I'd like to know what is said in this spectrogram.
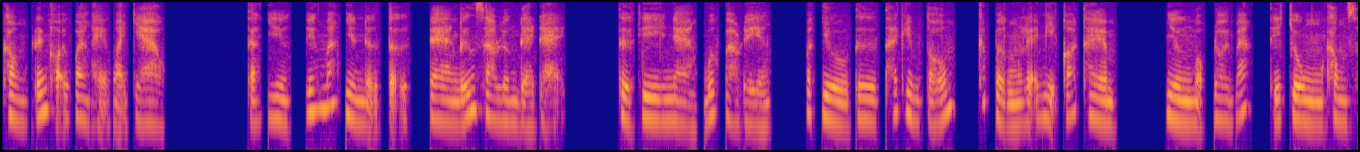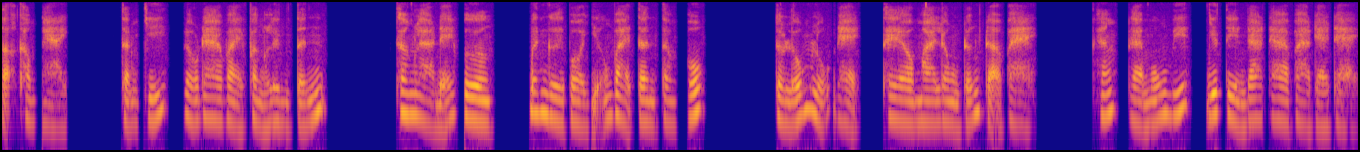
không đến khỏi quan hệ ngoại giao. Thẳng nhiên liếc mắt nhìn nữ tử đang đứng sau lưng đệ đệ. Từ khi nàng bước vào điện, mặc dù tư thái kim tốn, các bận lễ nghĩa có thêm, nhưng một đôi mắt thì chung không sợ không ngại, thậm chí lộ ra vài phần linh tính. Thân là đế vương, bên người bồi dưỡng vài tên tâm phúc. Từ lốn lũ đệ theo mai lòng trấn trở về. Hắn đã muốn biết giữa tiền đa đa và đại đệ.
